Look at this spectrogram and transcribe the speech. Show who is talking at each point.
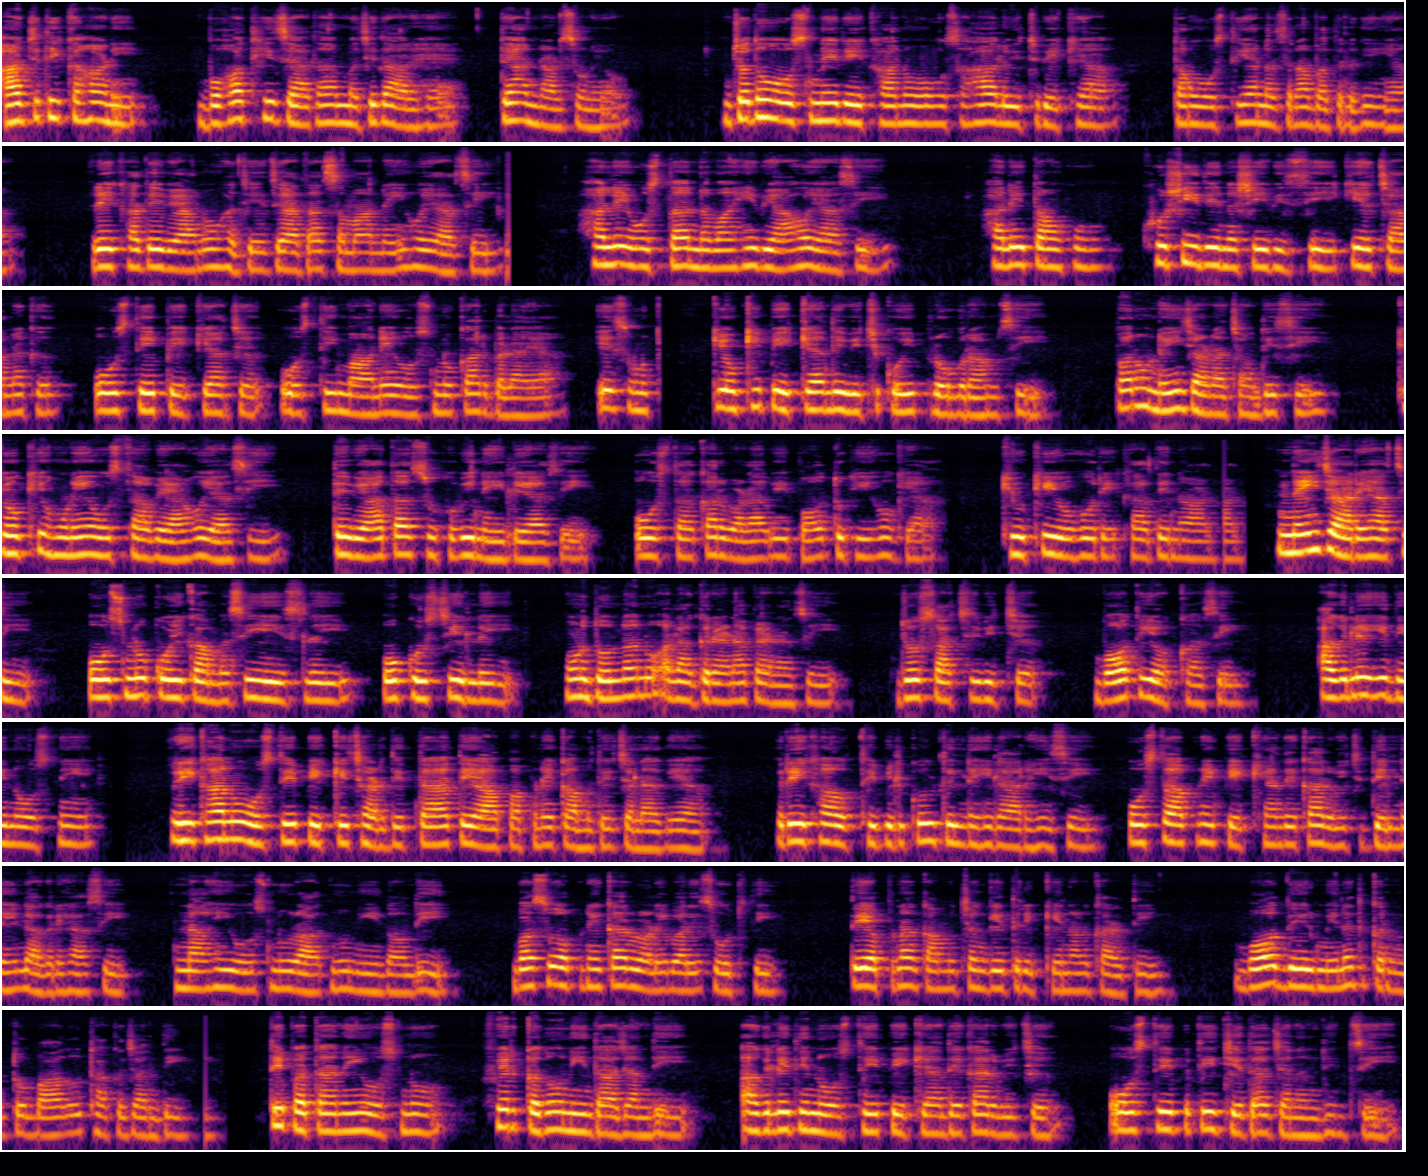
Speaker 1: ਅੱਜ ਦੀ ਕਹਾਣੀ ਬਹੁਤ ਹੀ ਜ਼ਿਆਦਾ ਮਜ਼ੇਦਾਰ ਹੈ, ਧਿਆਨ ਨਾਲ ਸੁਣਿਓ। ਜਦੋਂ ਉਸਨੇ ਰੇਖਾ ਨੂੰ ਉਸ ਹਾਲ ਵਿੱਚ ਵੇਖਿਆ, ਤਾਂ ਉਸ ਦੀਆਂ ਨਜ਼ਰਾਂ ਬਦਲ ਗਈਆਂ। ਰੇਖਾ ਦੇ ਵਿਆਹ ਨੂੰ ਹਜੇ ਜ਼ਿਆਦਾ ਸਮਾਂ ਨਹੀਂ ਹੋਇਆ ਸੀ। ਹਲੇ ਉਸ ਦਾ ਨਵਾਂ ਹੀ ਵਿਆਹ ਹੋਇਆ ਸੀ। ਹਲੇ ਤਾਂ ਉਹ ਖੁਸ਼ੀ ਦੇ ਨਸ਼ੇ ਵਿੱਚ ਸੀ ਕਿ ਅਚਾਨਕ ਉਸ ਦੇ ਪੇਕਿਆਂ 'ਚ ਉਸ ਦੀ ਮਾਂ ਨੇ ਉਸ ਨੂੰ ਘਰ ਬੁਲਾਇਆ। ਇਹ ਸੁਣ ਕੇ, ਕਿਉਂਕਿ ਪੇਕਿਆਂ ਦੇ ਵਿੱਚ ਕੋਈ ਪ੍ਰੋਗਰਾਮ ਸੀ ਪਰ ਉਹ ਨਹੀਂ ਜਾਣਾ ਚਾਹੁੰਦੀ ਸੀ, ਕਿਉਂਕਿ ਹੁਣੇ ਉਸ ਦਾ ਵਿਆਹ ਹੋਇਆ ਸੀ ਅਤੇ ਵਿਆਹ ਦਾ ਸੁੱਖ ਵੀ ਨਹੀਂ ਲਿਆ ਸੀ। ਉਸ ਦਾ ਘਰ ਵੀ ਬਹੁਤ ਦੁਖੀ ਹੋ ਗਿਆ, ਕਿਉਂਕਿ ਉਹ ਰੇਖਾ ਦੇ ਨਾਲ ਨਹੀਂ ਜਾ ਰਿਹਾ ਸੀ। ਉਸ ਨੂੰ ਕੋਈ ਕੰਮ ਸੀ ਇਸ ਲਈ, ਉਹ ਕੁਝ ਚਿਰ ਲਈ ਹੁਣ ਦੋਨਾਂ ਨੂੰ ਅਲੱਗ ਰਹਿਣਾ ਪੈਣਾ ਸੀ, ਜੋ ਸੱਚ ਵਿੱਚ ਬਹੁਤ ਹੀ ਔਖਾ ਸੀ। ਅਗਲੇ ਹੀ ਦਿਨ ਉਸਨੇ ਰੇਖਾ ਨੂੰ ਉਸਦੇ ਪੇਕੇ ਛੱਡ ਦਿੱਤਾ ਤੇ ਆਪ ਆਪਣੇ ਕੰਮ ਤੇ ਚਲਾ ਗਿਆ। ਰੇਖਾ ਉੱਥੇ ਬਿਲਕੁਲ ਦਿਲ ਨਹੀਂ ਲਾ ਰਹੀ ਸੀ। ਉਸ ਦਾ ਆਪਣੇ ਪੇਕਿਆਂ ਦੇ ਘਰ ਵਿੱਚ ਦਿਲ ਨਹੀਂ ਲੱਗ ਰਿਹਾ ਸੀ। ਨਾ ਹੀ ਉਸ ਨੂੰ ਰਾਤ ਨੂੰ ਨੀਂਦ ਆਉਂਦੀ। ਬਸ ਉਹ ਆਪਣੇ ਘਰ ਵਾਲੇ ਬਾਰੇ ਸੋਚਦੀ ਤੇ ਆਪਣਾ ਕੰਮ ਚੰਗੇ ਤਰੀਕੇ ਨਾਲ ਕਰਦੀ। ਬਹੁਤ ਦੇਰ ਮਿਹਨਤ ਕਰਨ ਤੋਂ ਬਾਅਦ ਉਹ ਥੱਕ ਜਾਂਦੀ ਤੇ ਪਤਾ ਨਹੀਂ ਉਸ ਨੂੰ ਫਿਰ ਕਦੋਂ ਨੀਂਦ ਆ ਜਾਂਦੀ। ਅਗਲੇ ਦਿਨ ਉਸ ਦੇ ਪੇਕਿਆਂ ਦੇ ਘਰ ਵਿੱਚ ਉਸ ਦੇ ਭਤੀਜੇ ਦਾ ਜਨਮ ਦਿਨ ਸੀ।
